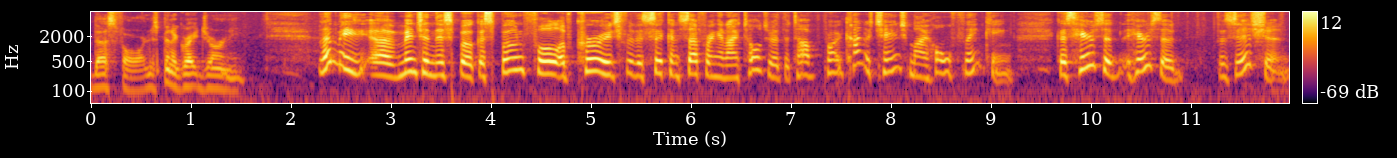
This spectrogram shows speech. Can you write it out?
thus far, and it's been a great journey. Let me uh, mention this book, A Spoonful of Courage for the Sick and Suffering. And I told you at the top, of point, it kind of changed my whole thinking. Because here's a, here's a physician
